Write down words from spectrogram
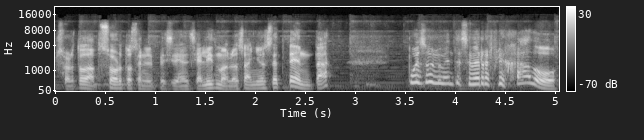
sobre todo absortos en el presidencialismo de los años 70, pues obviamente se ve reflejado.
